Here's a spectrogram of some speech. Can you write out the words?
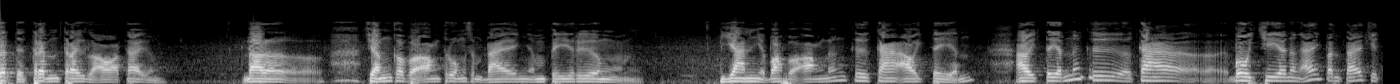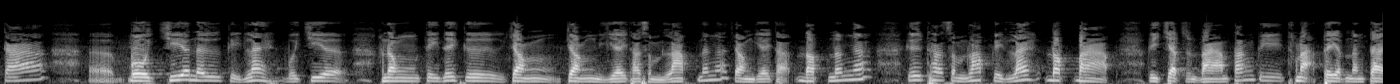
រឹតតែត្រឹមត្រូវល្អទៅដល់ចឹងក៏ព្រះអង្គទ្រង់សម្ដែងអំពីរឿងយញ្ញរបស់ព្រះអង្គហ្នឹងគឺការឲ្យទាន ឲ្យទានហ្នឹងគឺការបូជានឹងឯងប៉ុន្តែជាការបូជានៅកិលេសបូជា ក្នុងទីនេះគឺចង់ចង់និយាយថាសម្លាប់ហ្នឹងចង់និយាយថាដុតហ្នឹងគឺថាសម្លាប់កិលេសដុតបាបពីចិត្តសន្តានតាំងពីថ្នាក់ទានហ្នឹងទៅ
